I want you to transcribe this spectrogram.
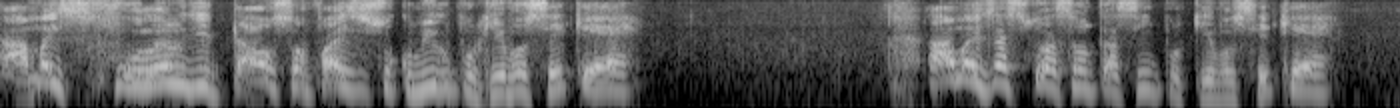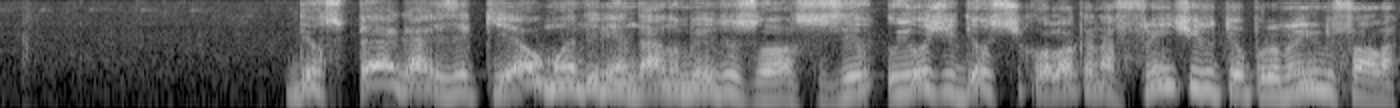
Ah, mas fulano de tal só faz isso comigo porque você quer. Ah, mas a situação está assim porque você quer. Deus pega Ezequiel, manda ele andar no meio dos ossos. E hoje Deus te coloca na frente do teu problema e me fala:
